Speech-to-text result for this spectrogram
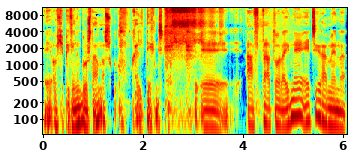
Ε, όχι, επειδή είναι μπροστά μας ο καλλιτέχνης. Ε, αυτά τώρα είναι έτσι γραμμένα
